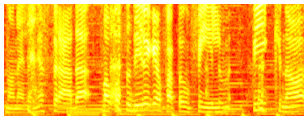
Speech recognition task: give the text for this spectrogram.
non è la mia strada, ma posso dire che ho fatto un film. Tic, no?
